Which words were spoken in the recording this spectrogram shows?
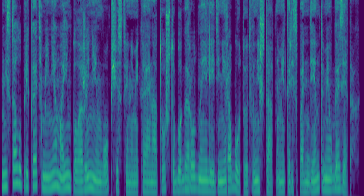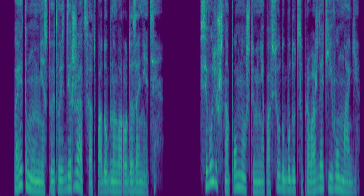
Не стал упрекать меня моим положением в обществе, намекая на то, что благородные леди не работают внештатными корреспондентами в газетах. Поэтому мне стоит воздержаться от подобного рода занятия. Всего лишь напомнил, что меня повсюду будут сопровождать его маги,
